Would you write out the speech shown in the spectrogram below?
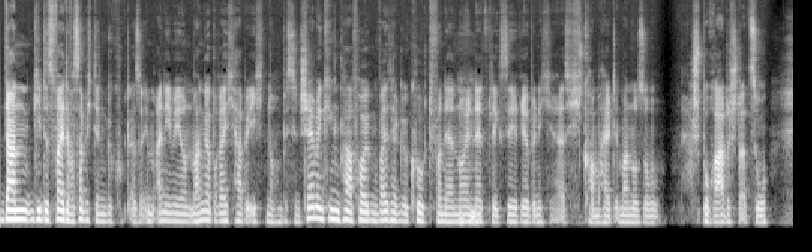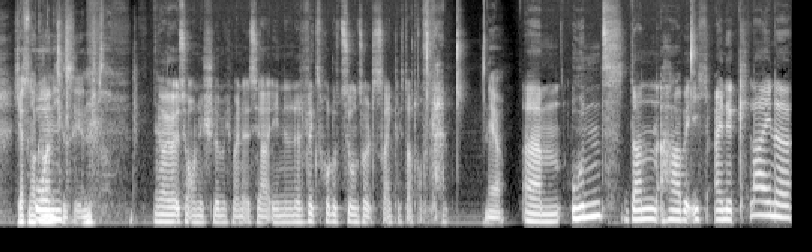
Dann geht es weiter. Was habe ich denn geguckt? Also im Anime- und Manga-Bereich habe ich noch ein bisschen Shaman King ein paar Folgen weitergeguckt. Von der Mhm. neuen Netflix-Serie bin ich, also ich komme halt immer nur so sporadisch dazu. Ich hab's noch gar Und- nicht gesehen. Ja, ja, ist ja auch nicht schlimm. Ich meine, ist ja eh eine Netflix-Produktion, sollte es eigentlich da drauf bleiben. Ja. Ähm, und dann habe ich eine kleine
